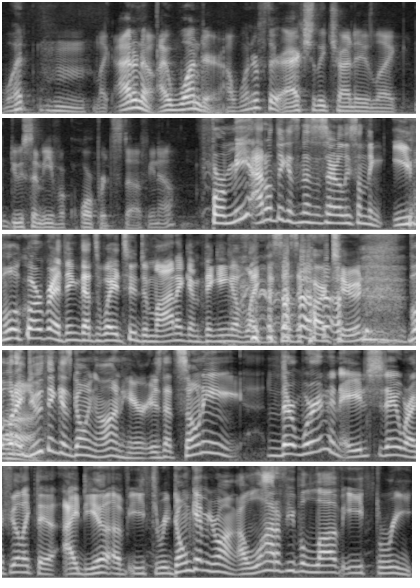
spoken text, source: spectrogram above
What? Hmm. Like I don't know. I wonder. I wonder if they're actually trying to like do some evil corporate stuff, you know? For me, I don't think it's necessarily something evil corporate. I think that's way too demonic and thinking of like this as a cartoon. But what I do think is going on here is that Sony there we're in an age today where I feel like the idea of E3, don't get me wrong, a lot of people love E3.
